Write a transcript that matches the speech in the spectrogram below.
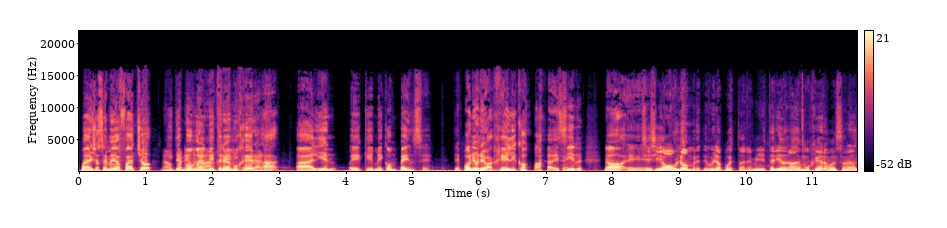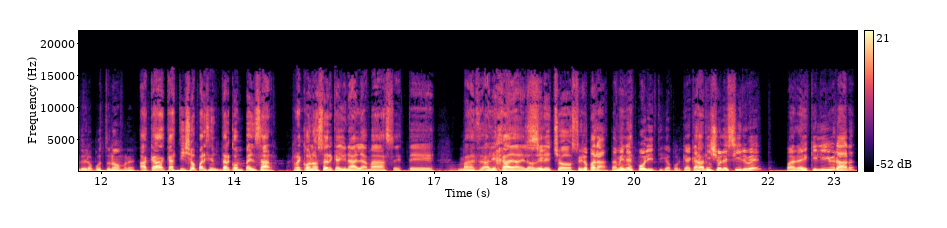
bueno, yo soy medio facho No, y te pongo el Ministerio de la Mujer a, a alguien eh, que me compense. Te pone un evangélico a decir, ¿no? Eh, Sí, sí, o un hombre te hubiera puesto. En el Ministerio ¿no? de Mujer, Bolsonaro te hubiera puesto un hombre. Acá Castillo parece intentar compensar, reconocer que hay una ala más, este, más alejada de los Sí, derechos. Pero pará, también sí. es política, porque a Claro. Castillo le sirve para equilibrar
